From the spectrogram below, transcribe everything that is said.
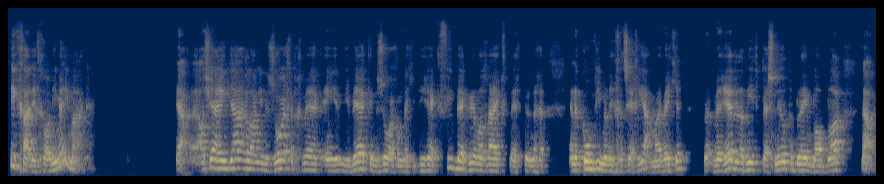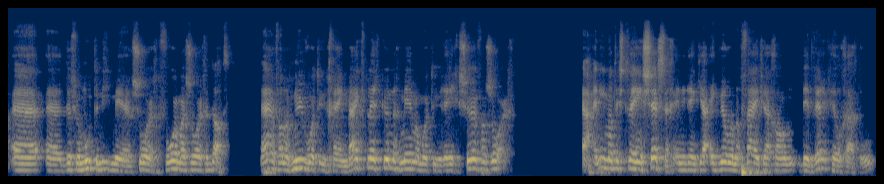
ik ga dit gewoon niet meemaken ja, als jij jarenlang in de zorg hebt gewerkt en je, je werkt in de zorg omdat je direct feedback wil als wijkverpleegkundige, en dan komt iemand die gaat zeggen, ja, maar weet je, we, redden dat niet, personeelprobleem, bla bla. Nou, uh, uh, dus we moeten niet meer zorgen voor, maar zorgen dat. En vanaf nu wordt u geen wijkverpleegkundige meer, maar wordt u regisseur van zorg. Ja, en iemand is 62 en die denkt, ja, ik wil er nog vijf jaar gewoon dit werk heel graag doen.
